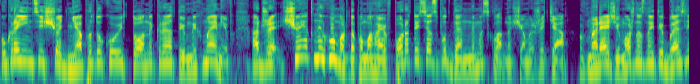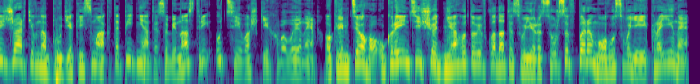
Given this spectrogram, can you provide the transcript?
українці щодня продукують тонни креативних мемів. Адже що як не гумор допомагає впоратися з буденними складнощами життя. В мережі можна знайти безліч жартів на будь-який смак та підняти собі настрій у ці важкі хвилини. Окрім цього, українці щодня готові вкладати свої ресурси в перемогу своєї країни.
